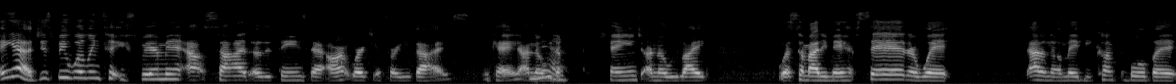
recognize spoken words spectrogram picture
and yeah, just be willing to experiment outside of the things that aren't working for you guys. Okay. I know yeah. we don't like change. I know we like what somebody may have said or what I don't know, may be comfortable, but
